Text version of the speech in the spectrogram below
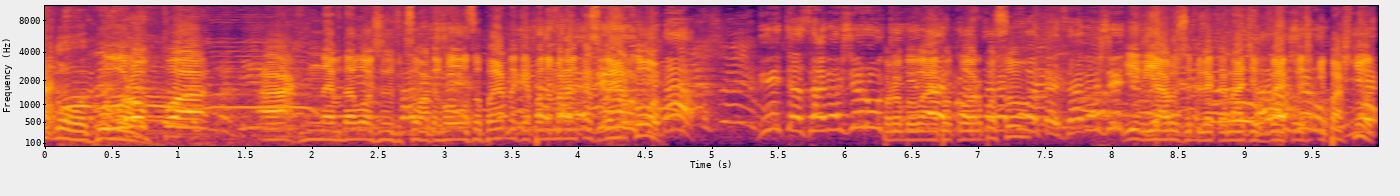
Чудово. Гуров ах, не вдалося зафіксувати голову суперника. Пономаренка зверху. Витя, завяжи руки. Пробиває по корпусу. І в ярусі біля канатів Веклич і Пашнюк.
